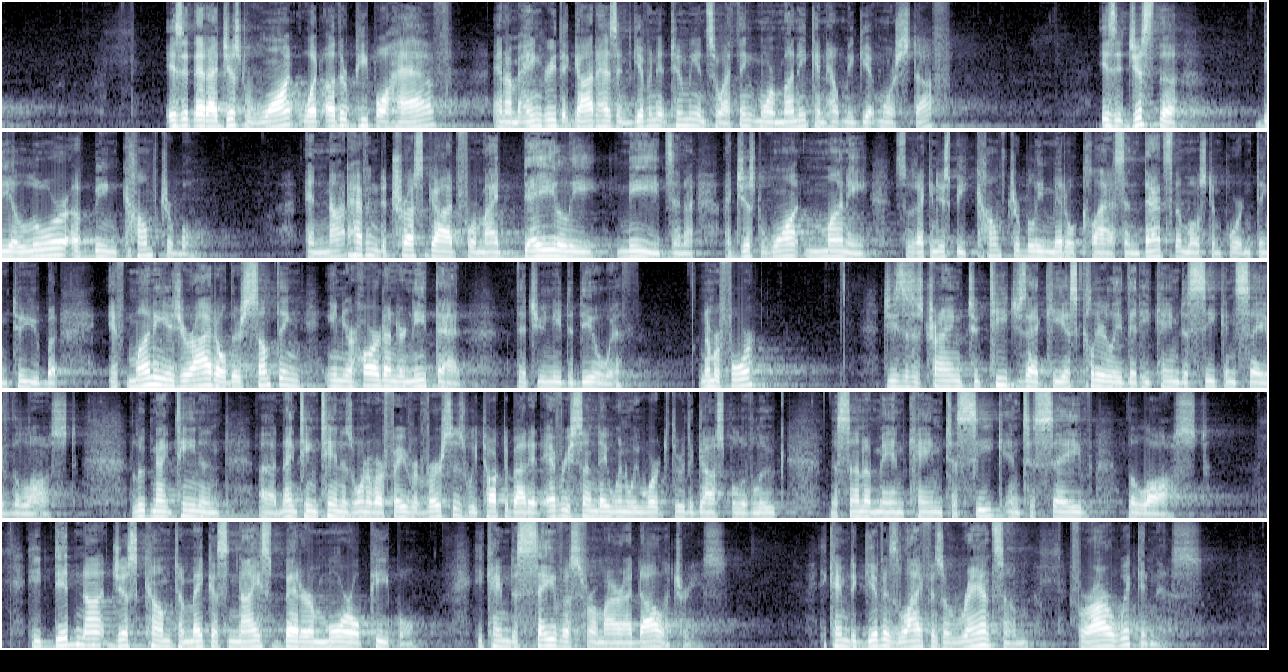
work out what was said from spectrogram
Is it that I just want what other people have and I'm angry that God hasn't given it to me and so I think more money can help me get more stuff? Is it just the, the allure of being comfortable and not having to trust God for my daily needs? And I, I just want money so that I can just be comfortably middle class. And that's the most important thing to you. But if money is your idol, there's something in your heart underneath that that you need to deal with. Number four, Jesus is trying to teach Zacchaeus clearly that he came to seek and save the lost. Luke 19 and uh, 1910 is one of our favorite verses. We talked about it every Sunday when we worked through the Gospel of Luke. The Son of Man came to seek and to save the lost. He did not just come to make us nice, better, moral people. He came to save us from our idolatries. He came to give his life as a ransom for our wickedness.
